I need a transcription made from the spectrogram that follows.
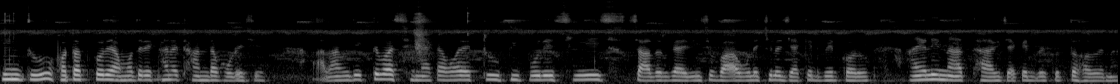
কিন্তু হঠাৎ করে আমাদের এখানে ঠান্ডা পড়েছে। আর আমি দেখতে পাচ্ছি না, একেবারে টুপি পরেছি চাদর গায়ে দিয়েছি, বাবা বলেছিল, জ্যাকেট বের করো। আমি বলি, না থাক, জ্যাকেট বের করতে হবে না।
